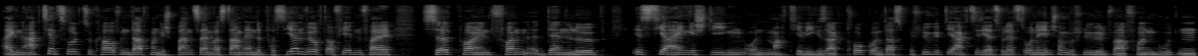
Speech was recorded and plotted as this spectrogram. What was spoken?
eigene Aktien zurückzukaufen. Darf man gespannt sein, was da am Ende passieren wird. Auf jeden Fall Third Point von Dan Löb ist hier eingestiegen und macht hier, wie gesagt, Druck und das beflügelt die Aktie, die ja zuletzt ohnehin schon beflügelt war von guten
